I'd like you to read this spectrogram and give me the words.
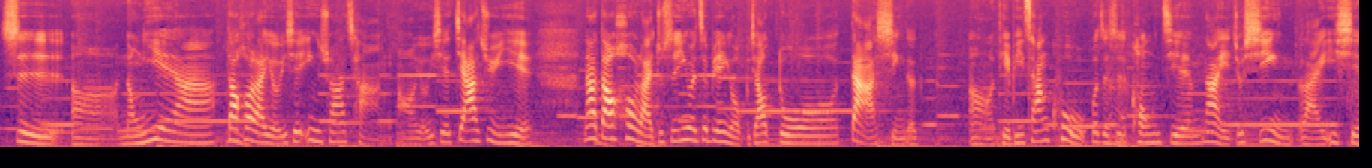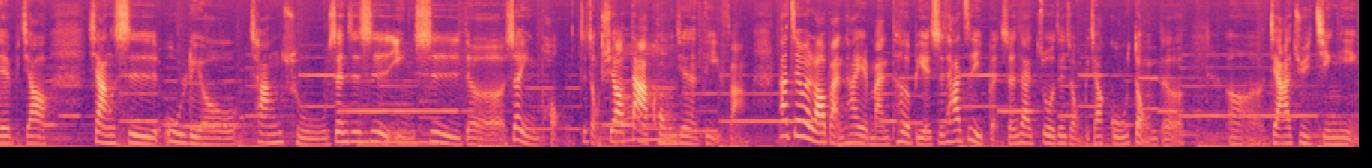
是呃农业啊，到后来有一些印刷厂啊，有一些家具业，那到后来就是因为这边有比较多大型的。呃，铁皮仓库或者是空间，那也就吸引来一些比较像是物流仓储，甚至是影视的摄影棚这种需要大空间的地方。那这位老板他也蛮特别，是他自己本身在做这种比较古董的呃家具经营。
